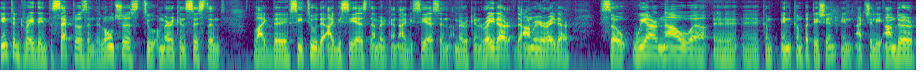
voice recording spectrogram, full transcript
integrate the interceptors and the launchers to American systems like the C2, the IBCS, the American IBCS, and American radar, the Army radar. So we are now uh, uh, com in competition, in actually under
